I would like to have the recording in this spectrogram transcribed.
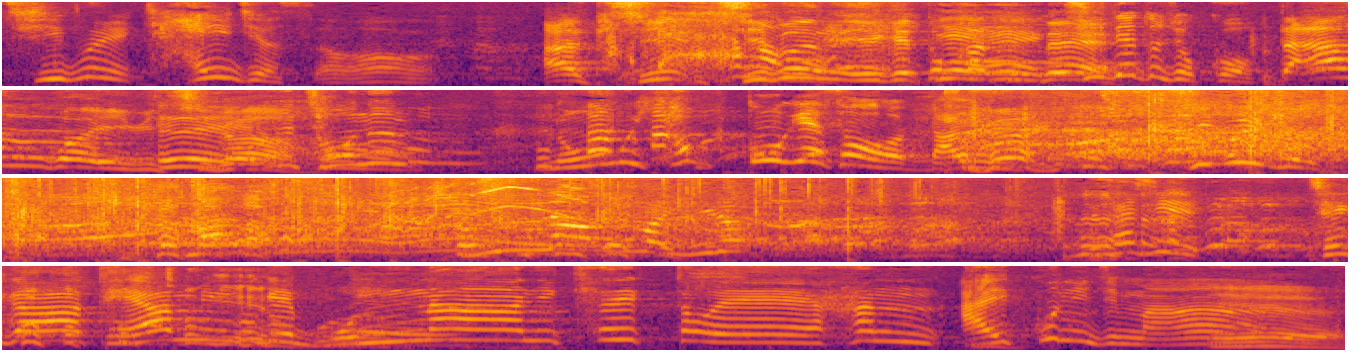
집을 잘 지었어. 아, 지, 집은 이게 똑같은데 예, 지대도 좋고. 땅과의 예, 위치가 근데 저는 너무 협곡에서 나는 집을 지었어. 막입 나오고 막 이런. 사실 제가 대한민국의 못난이 캐릭터의 한 아이콘이지만 예.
